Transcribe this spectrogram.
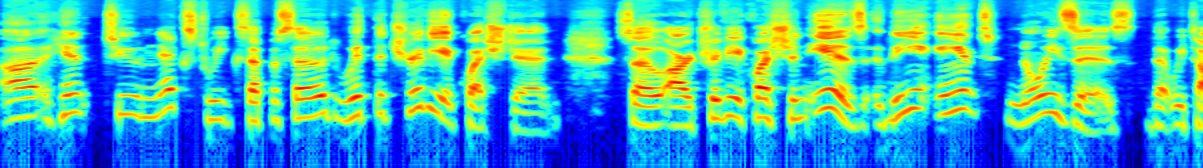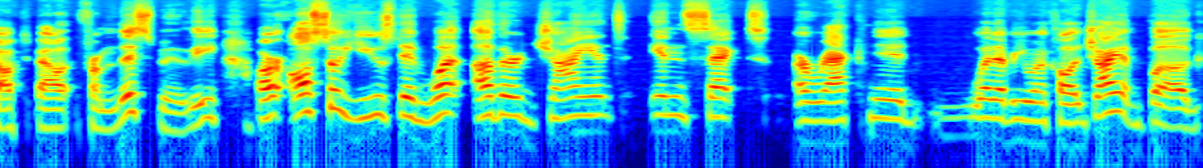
uh, hint to next week's episode with the trivia question. So, our trivia question is the ant noises that we talked about from this movie are also used in what other giant insect, arachnid, whatever you want to call it, giant bug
